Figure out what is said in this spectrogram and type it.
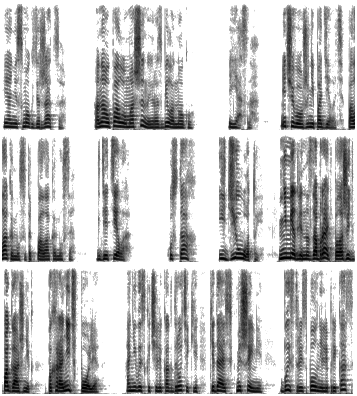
Я не смог сдержаться. Она упала у машины и разбила ногу. Ясно. Ничего уже не поделать. Полакомился так полакомился. Где тело? В кустах. «Идиоты! Немедленно забрать, положить в багажник, похоронить в поле!» Они выскочили, как дротики, кидаясь к мишени, быстро исполнили приказ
